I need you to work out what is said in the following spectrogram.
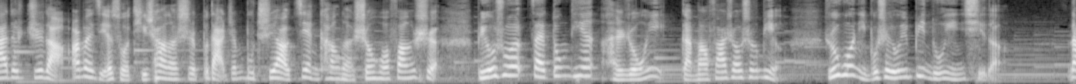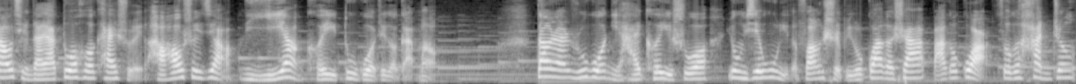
家都知道，二妹姐所提倡的是不打针、不吃药、健康的生活方式。比如说，在冬天很容易感冒、发烧、生病。如果你不是由于病毒引起的，那我请大家多喝开水，好好睡觉，你一样可以度过这个感冒。当然，如果你还可以说用一些物理的方式，比如刮个痧、拔个罐、做个汗蒸，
